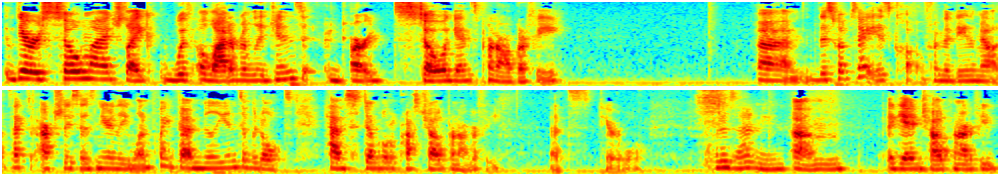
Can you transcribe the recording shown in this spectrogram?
there's so much like with a lot of religions are so against pornography. Um, this website is called from the Daily Mail. It actually says nearly 1.5 millions of adults have stumbled across child pornography. That's terrible. what does that mean? Um, again, child pornography,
